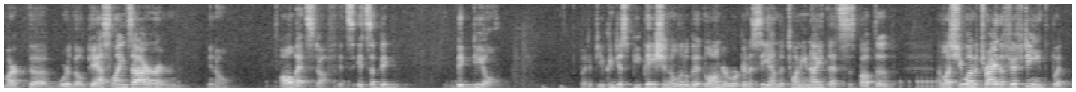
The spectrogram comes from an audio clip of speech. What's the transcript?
mark the, where the gas lines are and, you know, all that stuff. It's, it's a big, big deal. But if you can just be patient a little bit longer, we're gonna see on the 29th. that's about the, unless you wanna try the fifteenth, but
